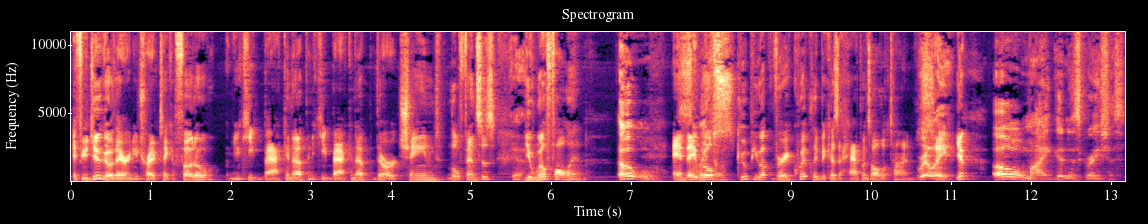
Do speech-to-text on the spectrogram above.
If you do go there and you try to take a photo, and you keep backing up and you keep backing up, there are chained little fences. Yeah. You will fall in. Oh, And they will fell- scoop you up very quickly because it happens all the time. really. Yep. Oh my goodness gracious!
